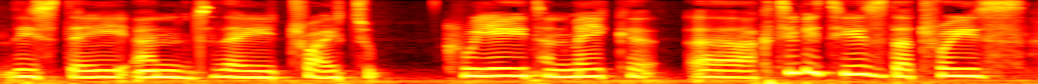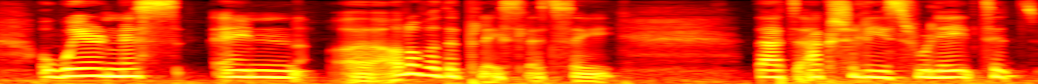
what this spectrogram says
this day, and they try to create and make uh, activities that raise awareness in uh, all over the place, let's say, that actually is related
